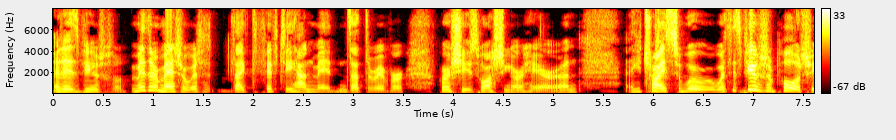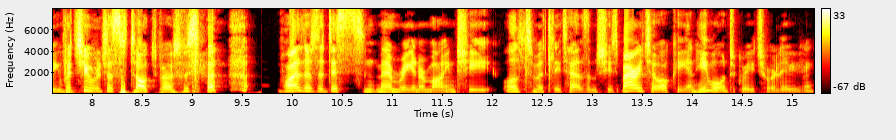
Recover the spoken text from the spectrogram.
It is beautiful. Mither met her with like the 50 handmaidens at the river where she's washing her hair, and he tries to woo her with his beautiful poetry, which you were just talked about. While there's a distant memory in her mind, she ultimately tells him she's married to Ucky and he won't agree to her leaving,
